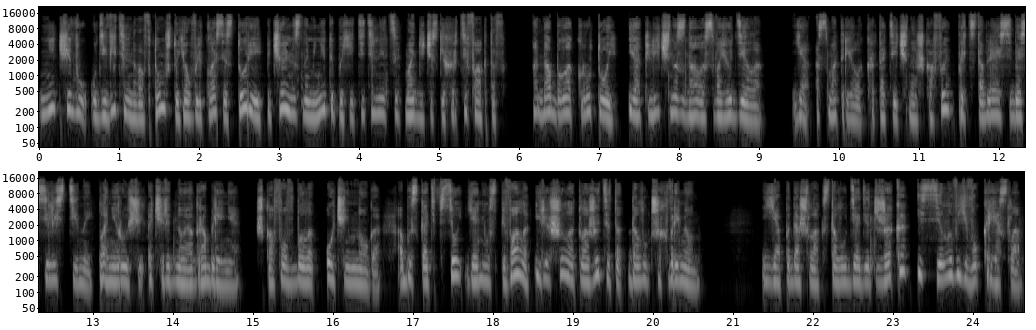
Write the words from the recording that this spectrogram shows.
Ничего удивительного в том, что я увлеклась историей печально знаменитой похитительницы магических артефактов. Она была крутой и отлично знала свое дело. Я осмотрела картотечные шкафы, представляя себя Селестиной, планирующей очередное ограбление. Шкафов было очень много. Обыскать все я не успевала и решила отложить это до лучших времен. Я подошла к столу дяди Джека и села в его кресло.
